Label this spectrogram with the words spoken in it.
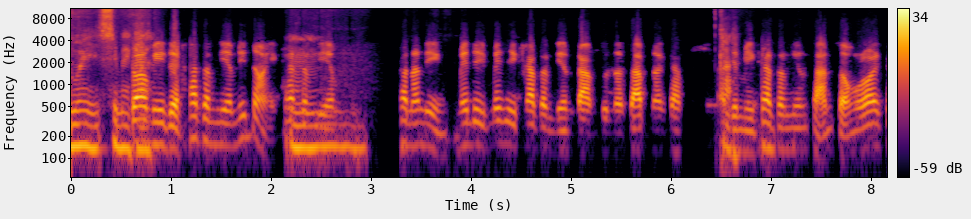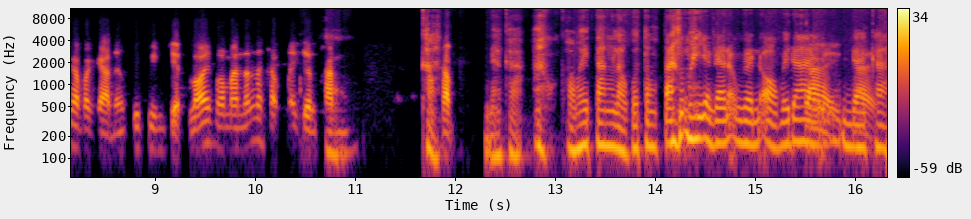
ด้วยใช่ไหมคะก็มีแต่ค่าธรรมเนียมนิดหน่อยค่าธรรมเนียมอืมเท่านั้นเองไม่ได้ไม่ใช่ค่าธรรมเนียมตามทุนทรัพย์นะครับ อาจจะมีค่าธรรมเนียมศาลสองร้อยค่าประกาศหนังสือพิมพ์เจ็ดร้อยประมาณนั้นนะครับ ไม่เกินพันค่ะครับ นะคะอ้าวเขาให้ตั้งเราก็ต้องตั้งไม่อย่างนั้นเอาเงินออกไม่ได้ใช่ใช่นะคะ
